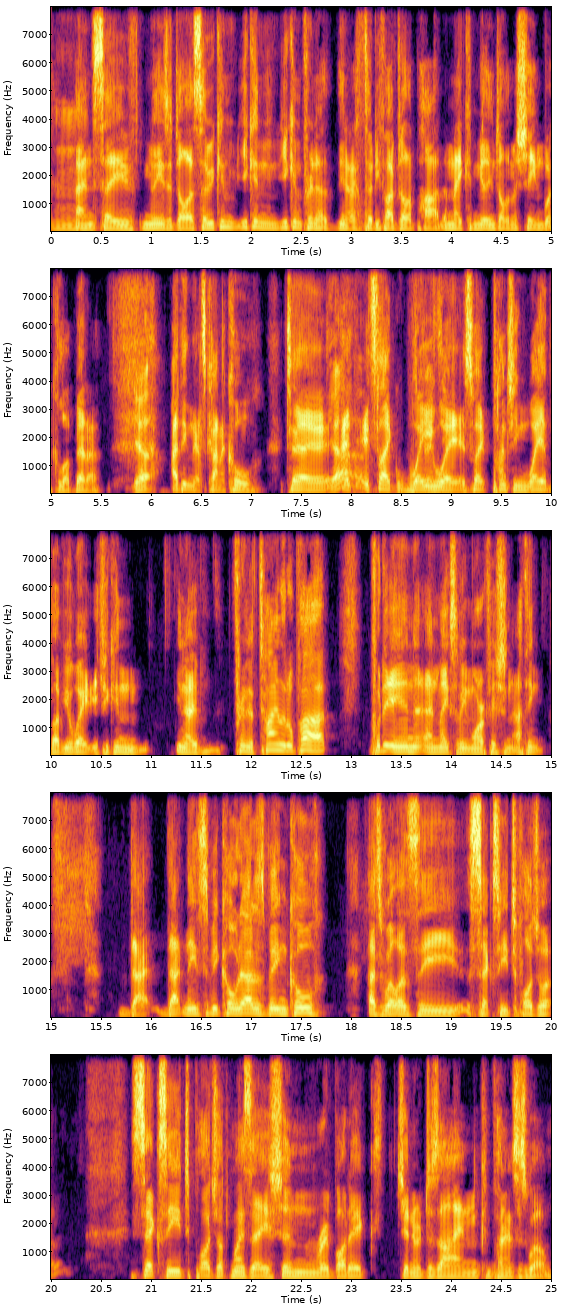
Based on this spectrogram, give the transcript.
mm. and save millions of dollars. So you can you can you can print a you know thirty five dollar part and make a million dollar machine work a lot better. Yeah, I think that's kind of cool. To yeah, it's like way way it's like punching way above your weight. If you can you know print a tiny little part, put it in and make something more efficient. I think that that needs to be called out as being cool, as well as the sexy topology sexy topology optimization, robotic, generative design components as well.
